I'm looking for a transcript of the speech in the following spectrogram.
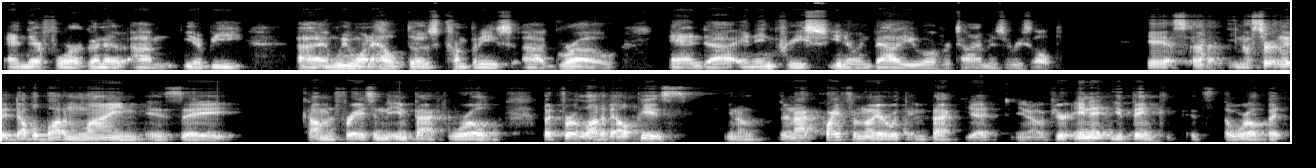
and therefore are going to um, you know be. Uh, and we want to help those companies uh, grow and uh, and increase you know in value over time as a result. Yes, uh, you know certainly the double bottom line is a common phrase in the impact world, but for a lot of LPs, you know they're not quite familiar with impact yet. You know if you're in it you think it's the world but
